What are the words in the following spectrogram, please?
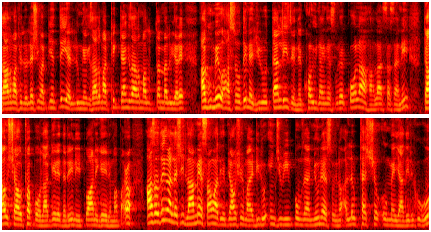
စားသမားဖြစ်လို့လက်ရှိမှာပြင်သစ်ရဲ့လူငယ်ကစားသမားထိတ်တန်းကစားသမားလို့သတ်မှတ်လို့ရတယ်အာဂူမေကိုအာဆနိုအသင်းနဲ့ယူရိုတန်း40နဲ့ခေါ်ယူနိုင်တယ်ဆိုတော့ကောလာဟာလာဆက်ဆန်နေတောက်လျှောက်ထွက်ပေါ်လာခဲ့တဲ့သတင်းတွေတွားနေခဲ့တယ်မှာပါအဲ့တော့အာဆနိုအသင်းကလက်ရှိလာမဲ့ဆောင်းရာသီအပြောင်းရွှေ့မှာဒီလို injury ပုံစံမျိုးနဲ့ဆိုရင်တော့အလုတ်ထက်ရှုပ်အောင်မဲ့ရာသီတစ်ခုကို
